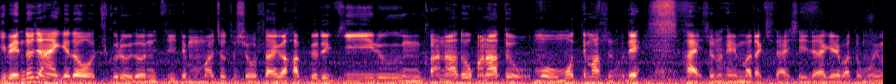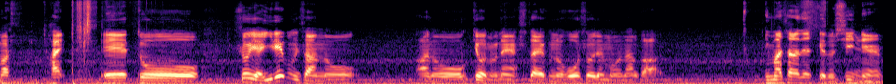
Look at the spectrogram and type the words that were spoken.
イベントじゃないけど作るうどんについてもまあちょっと詳細が発表できるんかなどうかなともう思ってますのではいその辺また期待していただければと思います。はいえっ、ー、とそういやイレブンさんのあの今日のねスタイフの放送でもなんか今更ですけど新年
